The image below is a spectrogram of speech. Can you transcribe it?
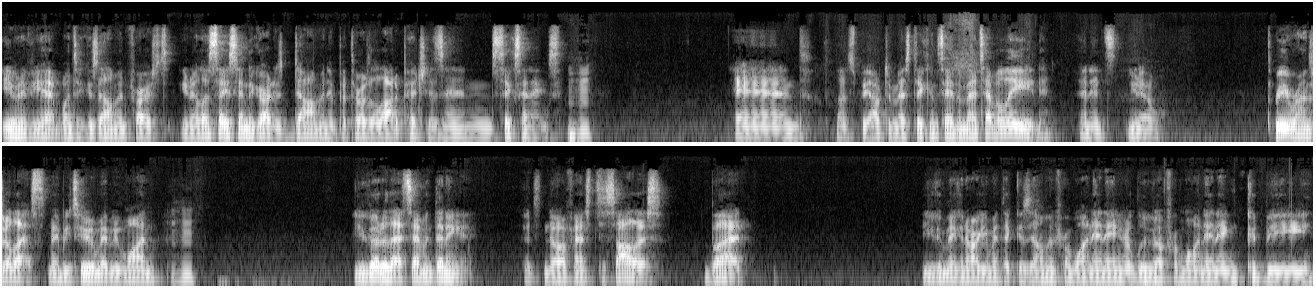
even if you had, went to Gsellman first, you know, let's say Syndergaard is dominant but throws a lot of pitches in six innings. Mhm. And let's be optimistic and say the Mets have a lead, and it's, you know, three runs or less, maybe two, maybe one. Mhm. You go to that seventh inning, it's no offense to Salas, but you can make an argument that Gsellman for one inning or Lugo for one inning could be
